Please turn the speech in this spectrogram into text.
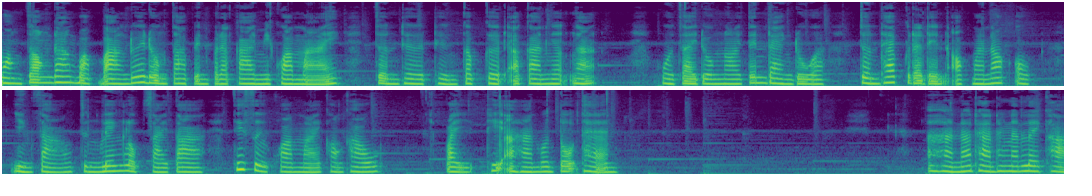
มองจ้องด่างบอบบางด้วยดวงตาเป็นประกายมีความหมาย จนเธอถึงกับเกิดอาการเงอะงะ หัวใจดวงน้อยเต้นแรงรัว จนแทบกระเด็นออกมานอกอก หญิงสาวจึงเล่งหลบสายตาที่สื่อความหมายของเขา ไปที่อาหารบนโต๊ะแทน อาหารน่าทานทั้งนั้นเลยค่ะ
